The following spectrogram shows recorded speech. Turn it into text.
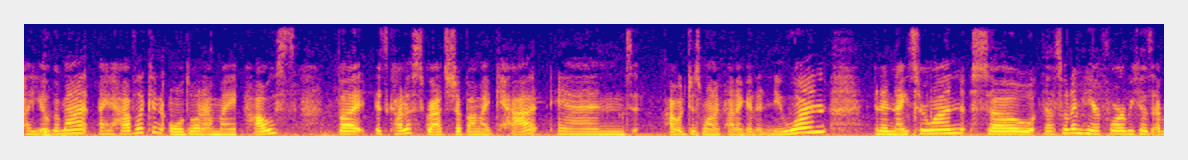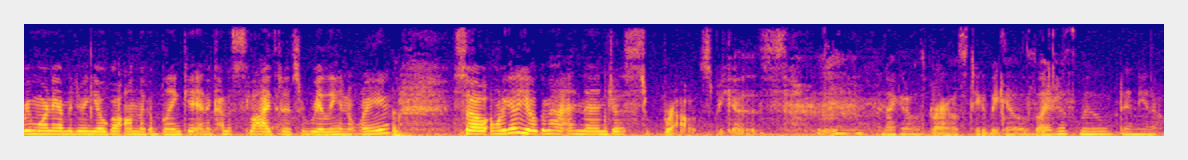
a yoga mat. I have like an old one at my house, but it's kind of scratched up by my cat and I would just want to kind of get a new one and a nicer one. So that's what I'm here for because every morning I've been doing yoga on like a blanket and it kind of slides and it's really annoying. So I want to get a yoga mat and then just browse because... And I could always browse too because I just moved and you know.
